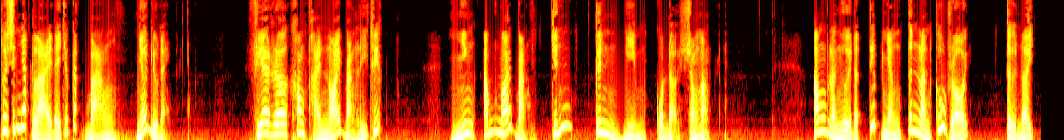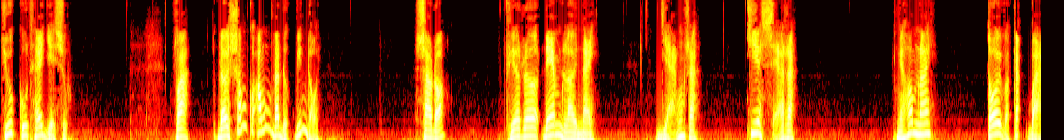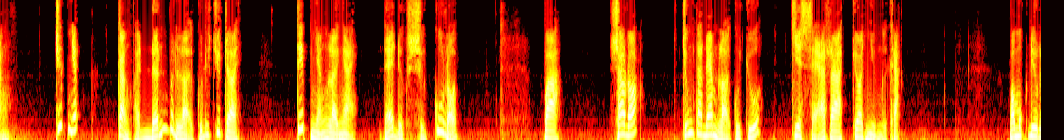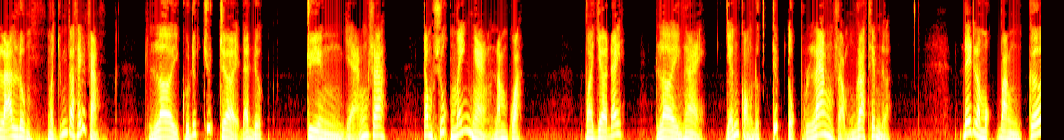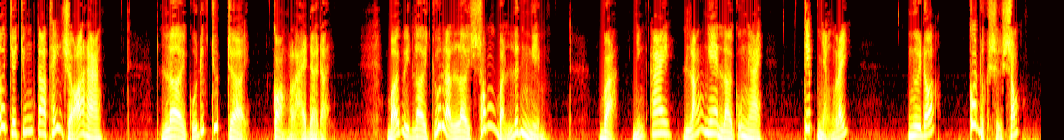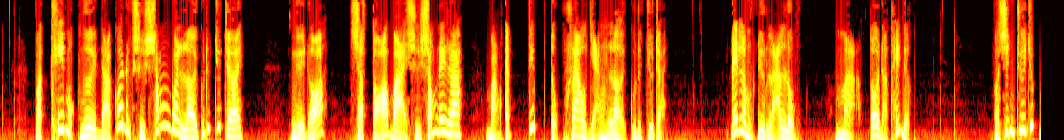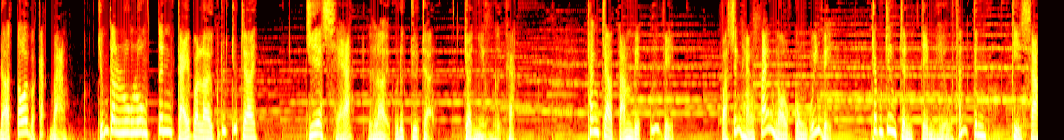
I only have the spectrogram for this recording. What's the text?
Tôi xin nhắc lại để cho các bạn nhớ điều này. Führer không phải nói bằng lý thuyết, nhưng ông nói bằng chính kinh nghiệm của đời sống ông. Ông là người đã tiếp nhận tinh lành cứu rỗi từ nơi Chúa cứu thế Giêsu. Và đời sống của ông đã được biến đổi. Sau đó, Führer đem lời này giảng ra, chia sẻ ra. Ngày hôm nay, tôi và các bạn trước nhất cần phải đến với lời của Đức Chúa Trời, tiếp nhận lời Ngài để được sự cứu rỗi. Và sau đó, chúng ta đem lời của Chúa chia sẻ ra cho nhiều người khác. Và một điều lạ lùng mà chúng ta thấy rằng, lời của Đức Chúa Trời đã được truyền giảng ra trong suốt mấy ngàn năm qua. Và giờ đây, lời Ngài vẫn còn được tiếp tục lan rộng ra thêm nữa. Đây là một bằng cớ cho chúng ta thấy rõ ràng lời của Đức Chúa Trời còn lại đời đời. Bởi vì lời Chúa là lời sống và linh nghiệm, và những ai lắng nghe lời của Ngài, tiếp nhận lấy, người đó có được sự sống. Và khi một người đã có được sự sống qua lời của Đức Chúa Trời, người đó sẽ tỏ bài sự sống đấy ra bằng cách tiếp tục rao giảng lời của Đức Chúa Trời. Đây là một điều lạ lùng mà tôi đã thấy được. Và xin Chúa giúp đỡ tôi và các bạn. Chúng ta luôn luôn tin cậy vào lời của Đức Chúa Trời, chia sẻ lời của Đức Chúa Trời cho nhiều người khác. Thân chào tạm biệt quý vị và xin hẹn tái ngộ cùng quý vị trong chương trình tìm hiểu Thánh Kinh kỳ sau.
